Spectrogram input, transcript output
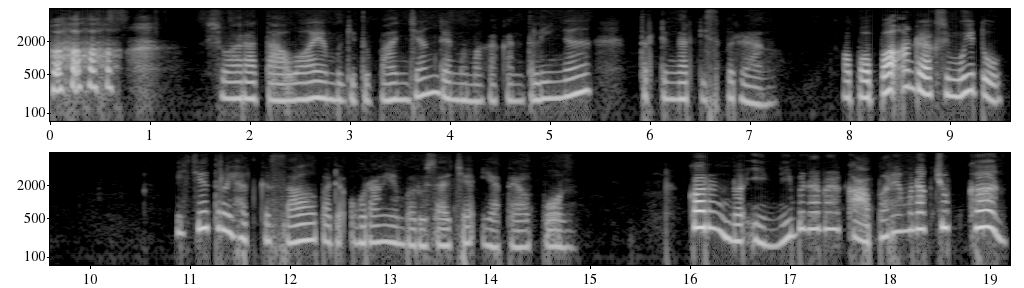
Suara tawa yang begitu panjang dan memakakan telinga terdengar di seberang. Apa-apaan reaksimu itu? Ici terlihat kesal pada orang yang baru saja ia telepon. Karena ini benar-benar kabar yang menakjubkan.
